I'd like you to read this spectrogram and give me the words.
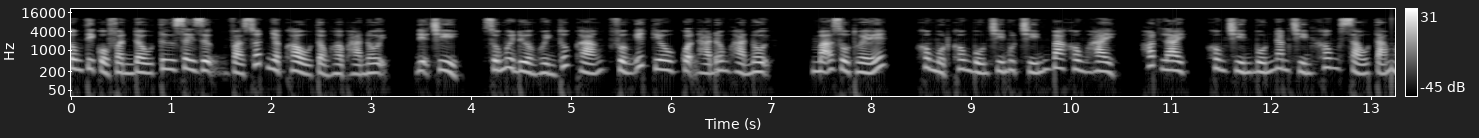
Công ty cổ phần đầu tư xây dựng và xuất nhập khẩu tổng hợp Hà Nội, địa chỉ số 10 đường Huỳnh Thúc Kháng, phường Ít Kiêu, quận Hà Đông, Hà Nội. Mã số thuế 0104919302, hotline 09459068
